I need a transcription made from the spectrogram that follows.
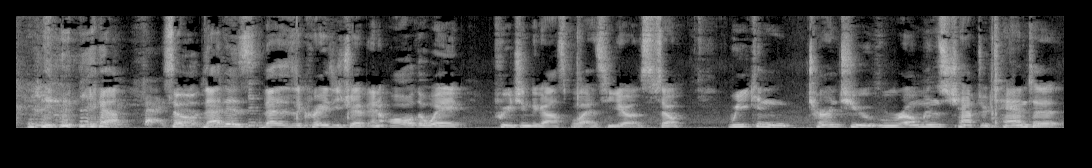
yeah. So that is that is a crazy trip, and all the way preaching the gospel as he goes. So we can turn to Romans chapter ten to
